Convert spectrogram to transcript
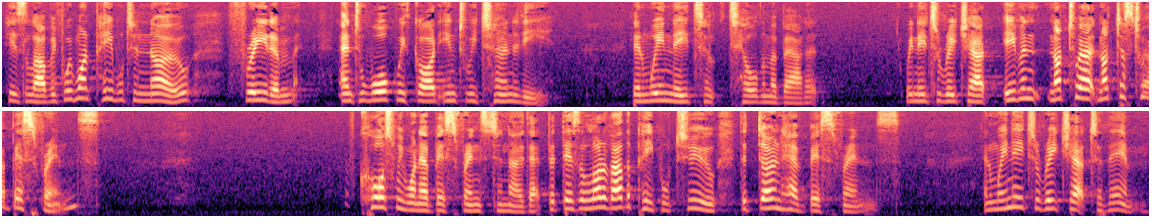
his love, if we want people to know freedom and to walk with God into eternity, then we need to tell them about it. We need to reach out, even not, to our, not just to our best friends. Of course, we want our best friends to know that, but there's a lot of other people too that don't have best friends. And we need to reach out to them.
